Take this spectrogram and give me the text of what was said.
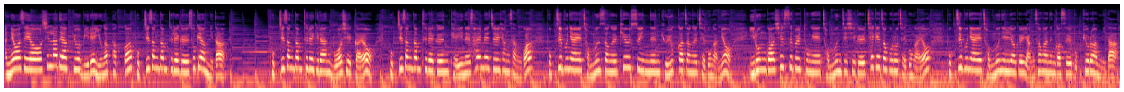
안녕하세요. 신라대학교 미래융합학과 복지상담 트랙을 소개합니다. 복지상담 트랙이란 무엇일까요? 복지상담 트랙은 개인의 삶의 질 향상과 복지 분야의 전문성을 키울 수 있는 교육과정을 제공하며 이론과 실습을 통해 전문 지식을 체계적으로 제공하여 복지 분야의 전문 인력을 양성하는 것을 목표로 합니다.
